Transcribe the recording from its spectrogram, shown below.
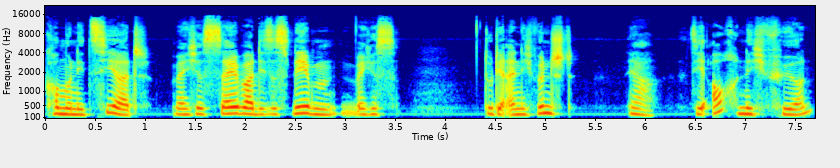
kommuniziert, welches selber dieses Leben, welches du dir eigentlich wünschst, ja, sie auch nicht führen,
